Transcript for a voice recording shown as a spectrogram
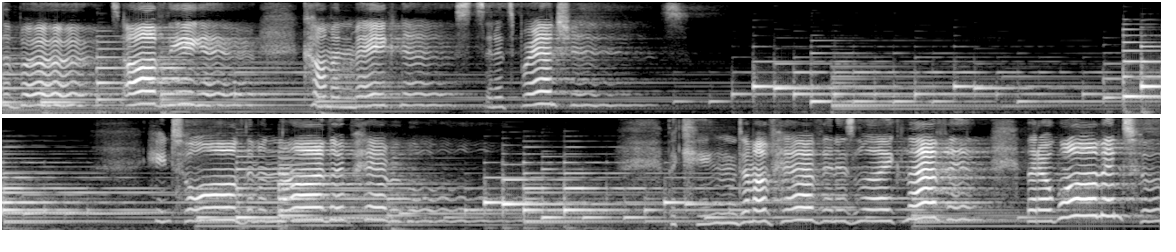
the birds of the air come and make nests in its branches. He told them another parable. The kingdom of heaven is like leaven that a woman took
